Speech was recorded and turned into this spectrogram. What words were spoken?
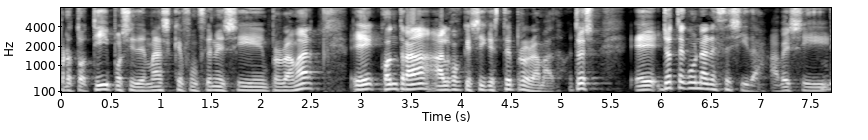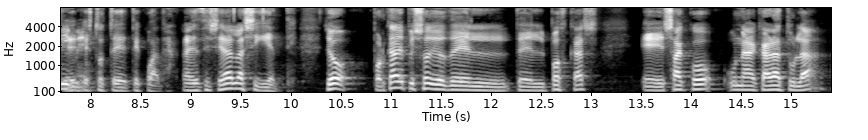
prototipos y demás que funcionen sin programar, eh, contra algo que sí que esté programado. Entonces, yo tengo una necesidad, a ver si esto te, te cuadra. La necesidad es la siguiente. Yo, por cada episodio del, del podcast, eh, saco una carátula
